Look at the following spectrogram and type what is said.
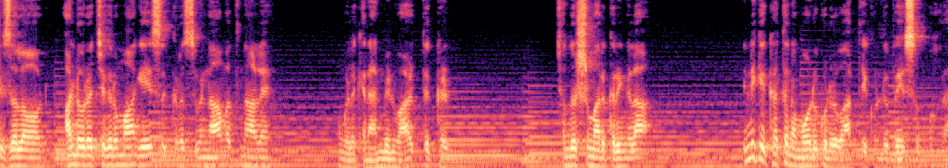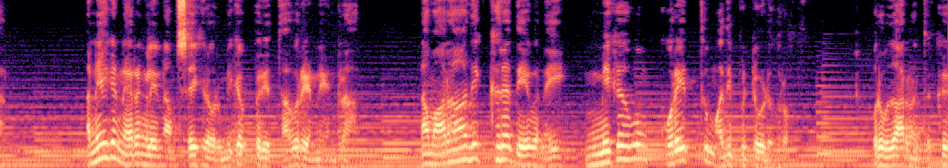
பிரைஸ் அலாட் ஆண்டவர் ரட்சகருமாக இயேசு கிறிஸ்துவின் நாமத்தினால உங்களுக்கு என் அன்பின் வாழ்த்துக்கள். சந்தோஷமா இருக்கிறீங்களா? இன்னைக்கு கத்த நம்மோடு கூட ஒரு வார்த்தை கொண்டு பேச போகிறார். அநேக நேரங்களில் நாம் செய்கிற ஒரு மிகப்பெரிய தவறு என்ன என்றால் நாம் ஆராதிக்கிற தேவனை மிகவும் குறைத்து மதிப்பிட்டு விடுகிறோம். ஒரு உதாரணத்துக்கு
